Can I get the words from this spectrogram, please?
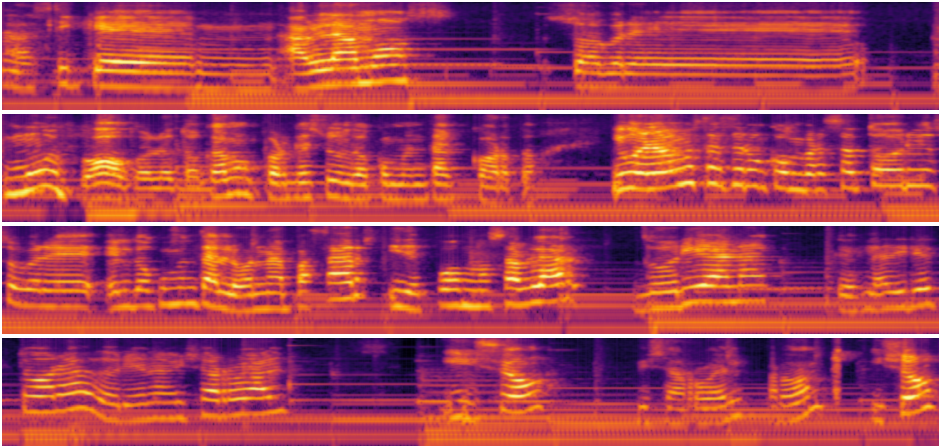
Así que mm, hablamos sobre muy poco, lo tocamos porque es un documental corto. Y bueno, vamos a hacer un conversatorio sobre el documental, lo van a pasar y después vamos a hablar Doriana, que es la directora, Doriana Villarreal, y yo, Villarroel, perdón, y yo.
